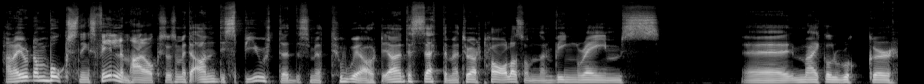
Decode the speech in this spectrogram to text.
Han har gjort en boxningsfilm här också som heter Undisputed som jag tror jag har jag har inte sett den men jag tror jag har hört talas om den. Ving Rames, eh, Michael Rooker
